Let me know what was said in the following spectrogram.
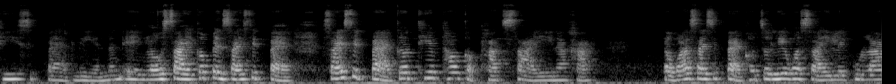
ที่ 18 เหรียญนั่นเอง แล้วไซส์ก็เป็นไซส์ 18 ไซส์ 18 ก็เทียบเท่ากับ plus ไซส์นะคะ แต่ว่าไซส์ 18 เขาจะเรียกว่าไซส์เลกูล่า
